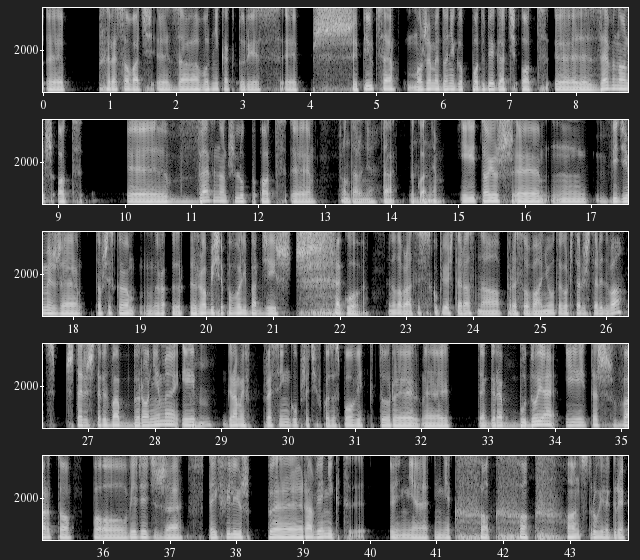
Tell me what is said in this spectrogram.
presować y, zawodnika, który jest przy piłce. Możemy do niego podbiegać od zewnątrz, od wewnątrz lub od. Frontalnie. Tak, dokładnie. I to już mm, widzimy, że to wszystko robi się powoli bardziej szczegółowe. No dobra, ale ty się skupiłeś teraz na presowaniu tego 4-4-2? 4-4-2 bronimy i mhm. gramy w pressingu przeciwko zespołowi, który e, tę grę buduje i też warto powiedzieć, że w tej chwili już prawie nikt e, nie, nie ko, ko, konstruuje gry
